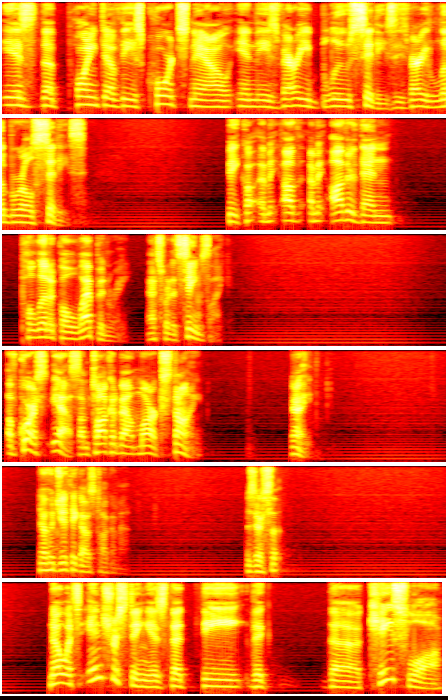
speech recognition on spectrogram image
is the point of these courts now in these very blue cities, these very liberal cities? Because I mean, other, I mean, other than political weaponry. That's what it seems like. Of course, yes, I'm talking about Mark Steyn. Right. No, who do you think I was talking about? Is there some? No, what's interesting is that the the the case law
